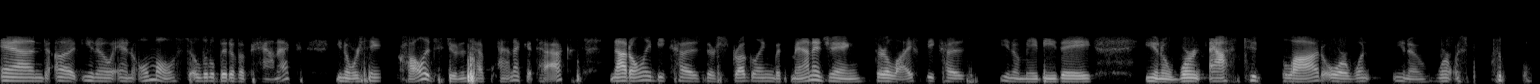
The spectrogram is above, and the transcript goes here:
and uh, you know, and almost a little bit of a panic. You know, we're seeing college students have panic attacks, not only because they're struggling with managing their life, because you know maybe they, you know, weren't asked to do a lot or weren't, you know, weren't responsible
